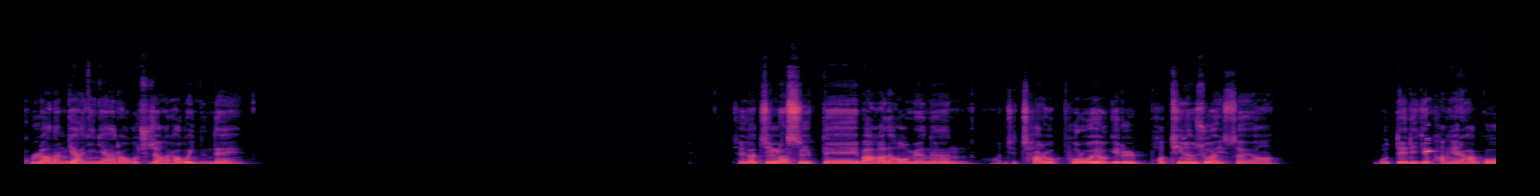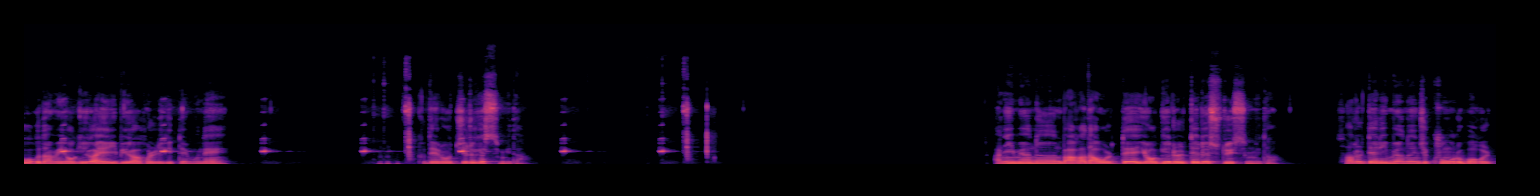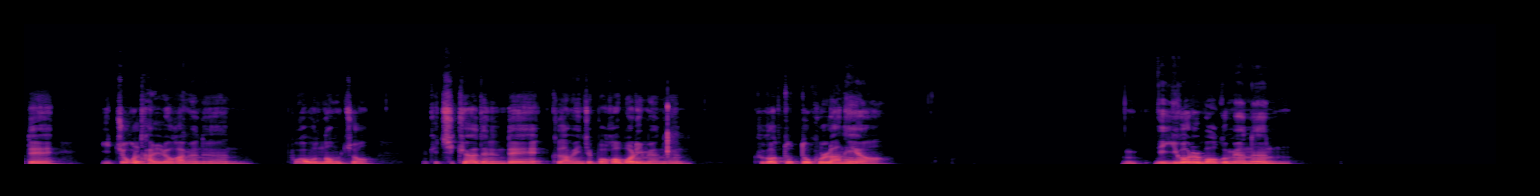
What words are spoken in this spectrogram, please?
곤란한 게 아니냐라고 주장을 하고 있는데 제가 찔렀을 때 마가 나오면은 어, 이제 차로 포로 여기를 버티는 수가 있어요. 못 때리게 방해를 하고 그 다음에 여기가 AB가 걸리기 때문에 음, 그대로 찌르겠습니다. 아니면은 마가 나올 때 여기를 때릴 수도 있습니다. 살을 때리면은 이제 궁으로 먹을 때 이쪽을 달려가면은 포가 못 넘죠. 이렇게 지켜야 되는데 그 다음에 이제 먹어버리면은 그것도 또 곤란해요. 음, 근데 이거를 먹으면은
